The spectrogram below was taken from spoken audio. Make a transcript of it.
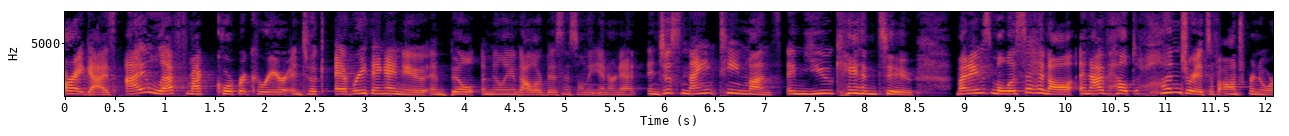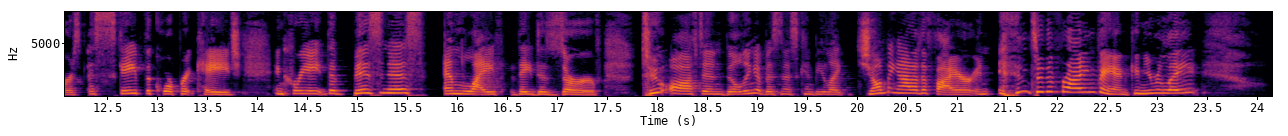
All right, guys, I left my corporate career and took everything I knew and built a million dollar business on the internet in just 19 months. And you can too. My name is Melissa Henault and I've helped hundreds of entrepreneurs escape the corporate cage and create the business and life they deserve. Too often building a business can be like jumping out of the fire and into the frying pan. Can you relate?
